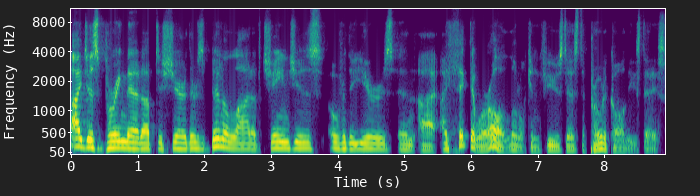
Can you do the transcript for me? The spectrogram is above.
i just bring that up to share there's been a lot of changes over the years and i, I think that we're all a little confused as to protocol these days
